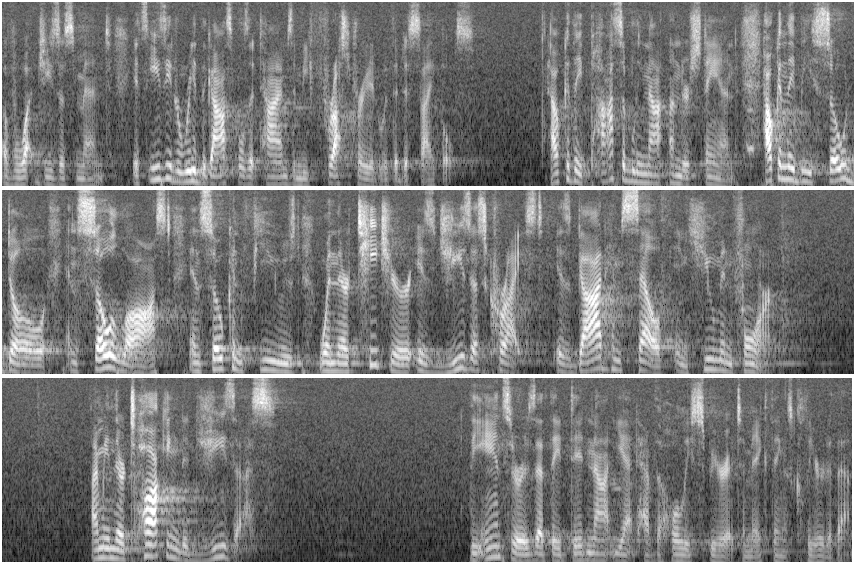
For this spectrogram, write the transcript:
of what Jesus meant. It's easy to read the Gospels at times and be frustrated with the disciples. How could they possibly not understand? How can they be so dull and so lost and so confused when their teacher is Jesus Christ, is God Himself in human form? I mean, they're talking to Jesus. The answer is that they did not yet have the Holy Spirit to make things clear to them.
